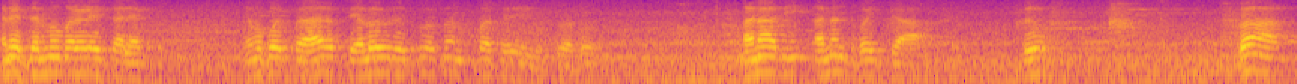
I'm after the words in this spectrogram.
અને જન્મ મરણે ચાલ્યા કરે એમાં કોઈ પ્રહાર પહેલો રસ્તો હતો એ અનાદિ, અનંત હોય છે આ. પણ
